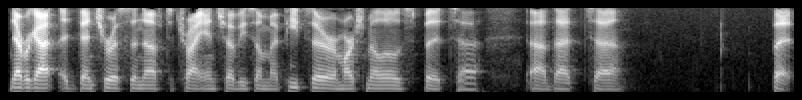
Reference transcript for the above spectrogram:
never got adventurous enough to try anchovies on my pizza or marshmallows, but uh, uh, that. But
